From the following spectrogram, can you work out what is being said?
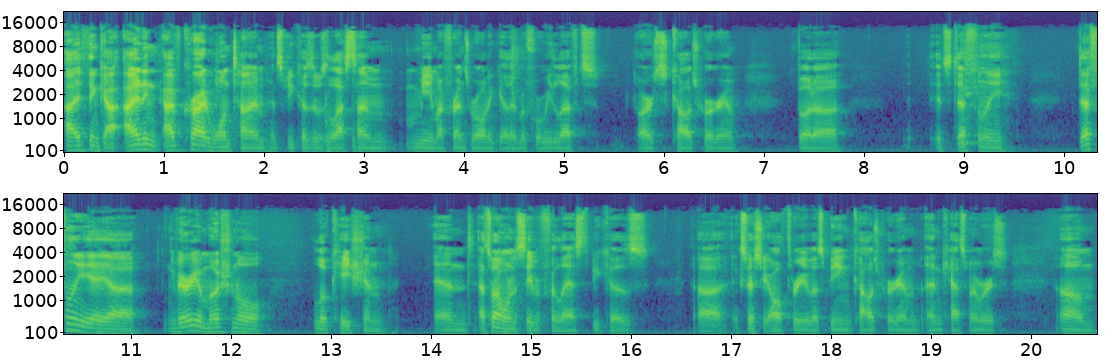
I think I, I didn't. I've cried one time. It's because it was the last time me and my friends were all together before we left our college program. But uh, it's definitely, definitely a uh, very emotional location, and that's why I want to save it for last because, uh, especially all three of us being college program and cast members, um,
